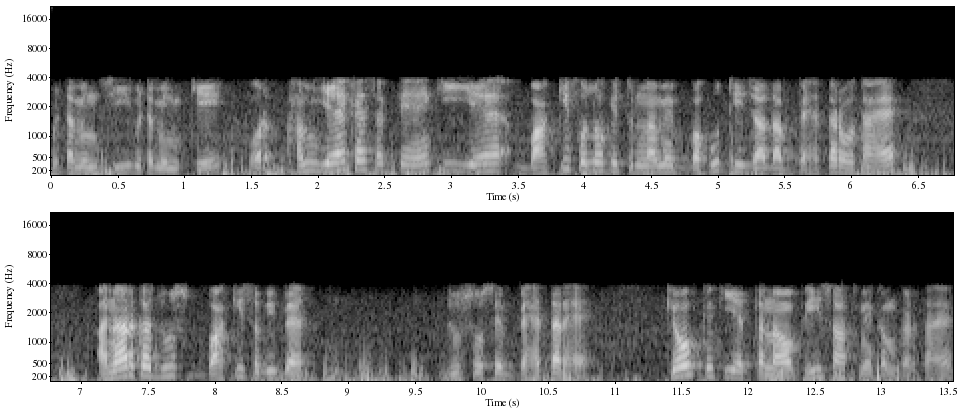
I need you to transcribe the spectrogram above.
विटामिन सी, विटामिन के, और हम यह कह सकते हैं कि यह बाकी फलों की तुलना में बहुत ही ज़्यादा बेहतर होता है। अनार का जूस बाकी सभी जूसों से बेहतर है। क्यों? क्योंकि यह तनाव भी साथ में कम करता है।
